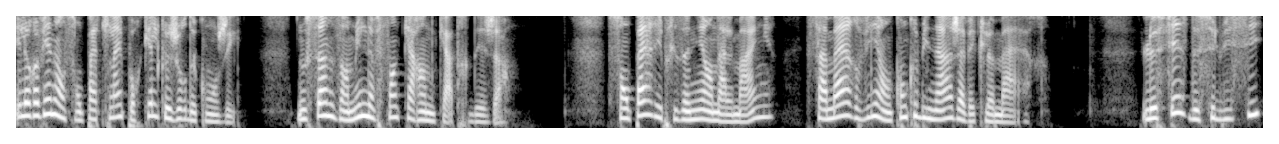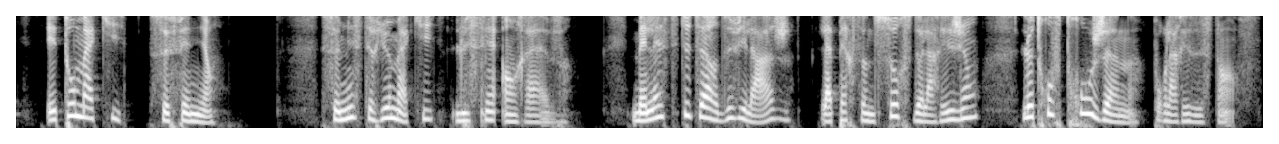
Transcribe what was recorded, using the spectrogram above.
il revient dans son patelin pour quelques jours de congé. Nous sommes en 1944 déjà. Son père est prisonnier en Allemagne, sa mère vit en concubinage avec le maire. Le fils de celui-ci est maquis, ce feignant. Ce mystérieux maquis, Lucien en rêve. Mais l'instituteur du village, la personne source de la région, le trouve trop jeune pour la résistance,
